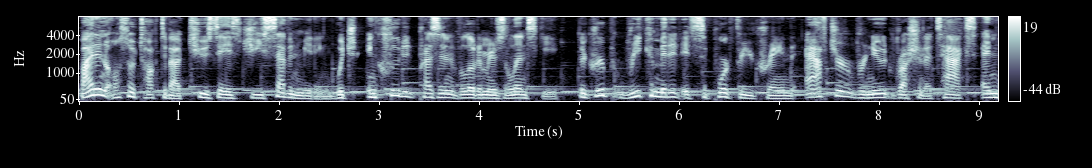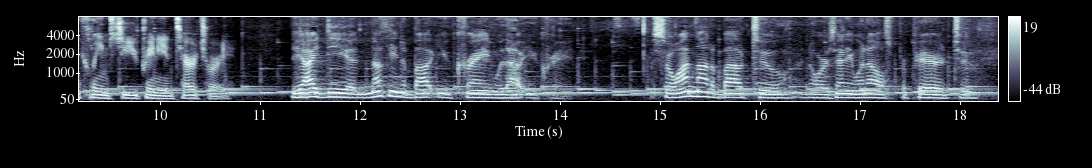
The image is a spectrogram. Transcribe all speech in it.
Biden also talked about Tuesday's G7 meeting, which included President Volodymyr Zelensky. The group recommitted its support for Ukraine after renewed Russian attacks and claims to Ukrainian territory. The idea nothing about Ukraine without Ukraine. So I'm not about to, nor is anyone else prepared to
